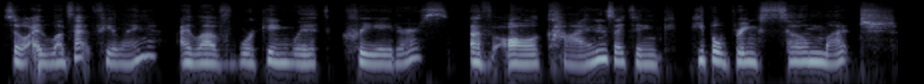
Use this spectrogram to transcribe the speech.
So I love that feeling. I love working with creators of all kinds. I think people bring so much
